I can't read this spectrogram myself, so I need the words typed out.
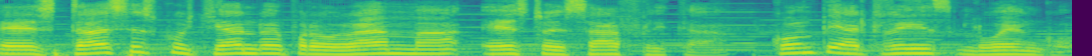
Estás escuchando el programa Esto es África con Beatriz Luengo.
